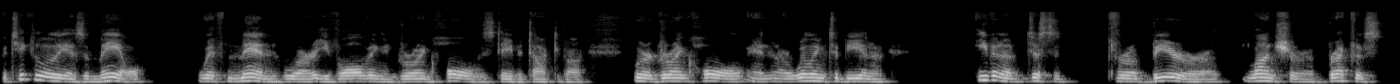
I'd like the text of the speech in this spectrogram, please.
particularly as a male, with men who are evolving and growing whole, as David talked about, who are growing whole and are willing to be in a even a just a, for a beer or a lunch or a breakfast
